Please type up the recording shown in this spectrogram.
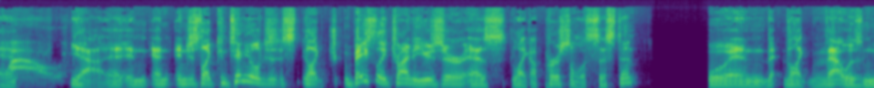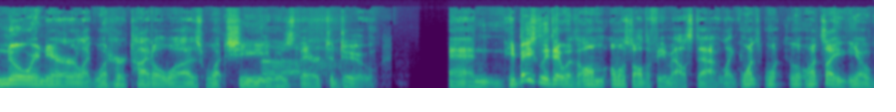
And- Wow. Yeah, and and and just like continual, just like tr- basically trying to use her as like a personal assistant when th- like that was nowhere near like what her title was, what she was there to do. And he basically did with al- almost all the female staff. Like once once I you know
